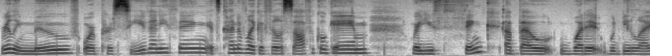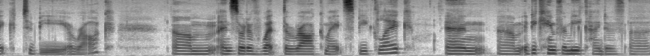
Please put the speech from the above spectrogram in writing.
really move or perceive anything. It's kind of like a philosophical game where you think about what it would be like to be a rock um, and sort of what the rock might speak like. And um, it became for me kind of, uh,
